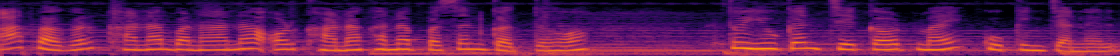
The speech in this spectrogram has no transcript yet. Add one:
आप अगर खाना बनाना और खाना खाना पसंद करते हो तो you can check out my cooking channel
